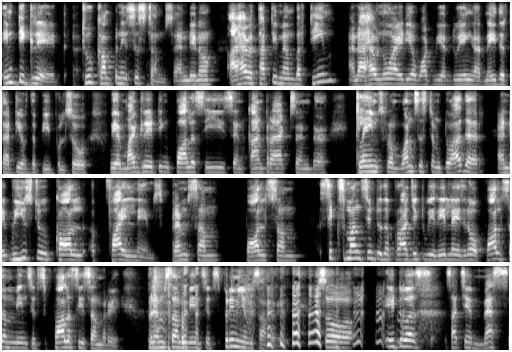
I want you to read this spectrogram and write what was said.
integrate two company systems. And, you know, I have a 30 member team and I have no idea what we are doing or neither 30 of the people. So we are migrating policies and contracts and uh, claims from one system to other. And we used to call file names, PremSum, PolSum. Six months into the project, we realized, oh, PolSum means it's policy summary. PremSum means it's premium summary. So it was such a mess.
